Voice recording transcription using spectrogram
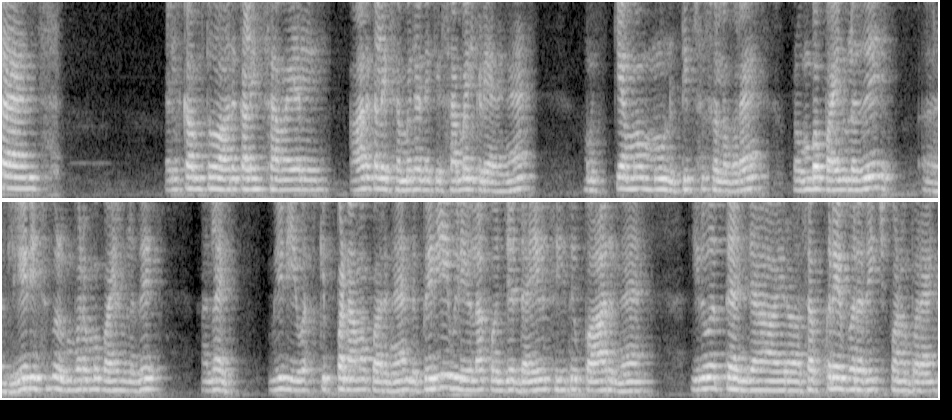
ஃப்ரெண்ட்ஸ் வெல்கம் டு ஆறுகலை சமையல். ஆறுகலை சமையல் இன்றைக்கி சமையல் கிடையாதுங்க. முக்கியமாக மூணு டிப்ஸ் சொல்ல போகிறேன் ரொம்ப பயனுள்ளது. லேடிஸுக்கு ரொம்ப ரொம்ப பயனுள்ளது. அதனால் வீடியோவை ஸ்கிப் பண்ணாமல் பாருங்கள் இந்த பெரிய வீடியோலாம் கொஞ்சம் தயவு செய்து பாருங்கள் இருபத்தஞ்சாயிரம் சப்ஸ்கிரைபரை ரீச் பண்ண போகிறேன்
